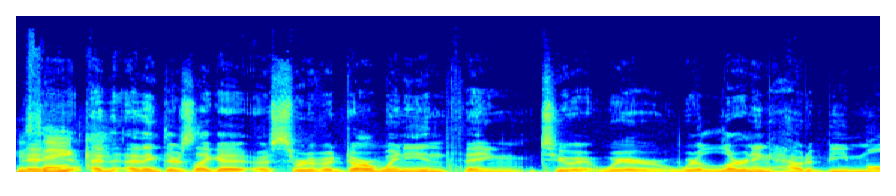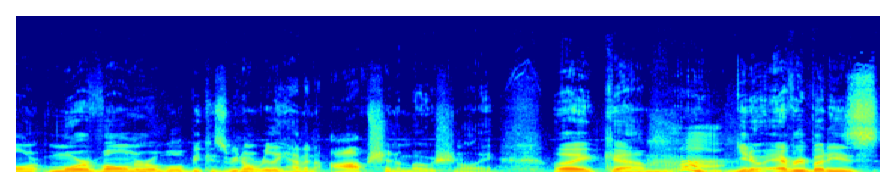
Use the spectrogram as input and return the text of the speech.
You I- think? I, I think there's like a, a sort of a Darwinian thing to it where we're learning how to be more more vulnerable because we don't really have an option emotionally. Like, um, you know, everybody's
